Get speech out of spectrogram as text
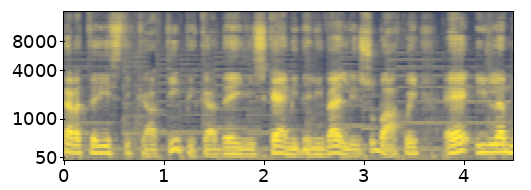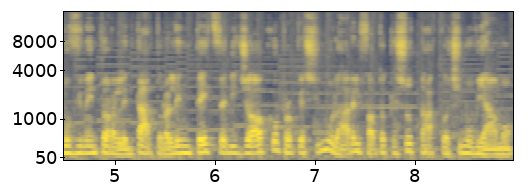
Caratteristica tipica degli schemi dei livelli subacquei è il movimento rallentato, la lentezza di gioco proprio a simulare il fatto che sott'acqua ci muoviamo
